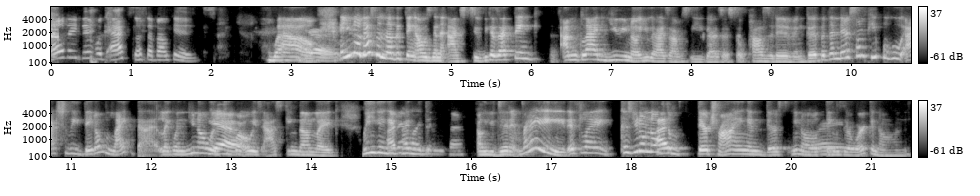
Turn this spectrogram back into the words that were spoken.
all they did was ask us about kids. Wow. And you know, that's another thing I was going to ask too, because I think I'm glad you, you know, you guys obviously, you guys are so positive and good. But then there's some people who actually, they don't like that. Like when, you know, when yeah. people are always asking them, like, when are you going to get pregnant? Like oh, you didn't? Right. It's like, because you don't know I, the, they're trying and there's, you know, right. things they're working on.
